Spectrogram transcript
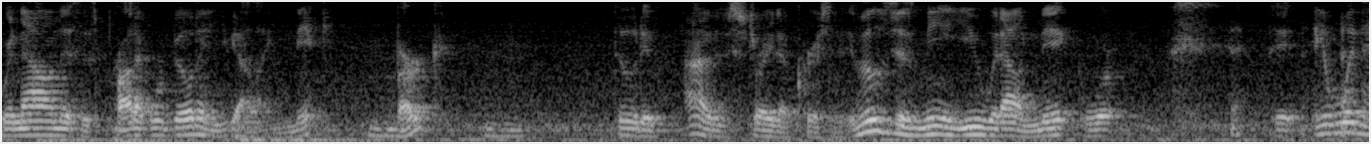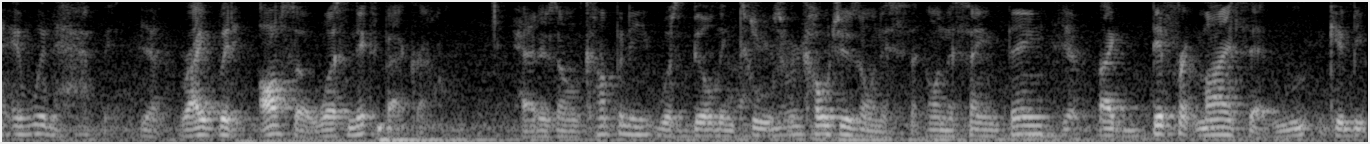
we're now on this this product we're building, you got like Nick, Mm-hmm. Burke, dude, if I was straight up Christian, if it was just me and you without Nick, or it, it wouldn't it wouldn't happen. Yeah. Right. But also, what's Nick's background? Had his own company, was building tools for coaches on his on the same thing. Yep. Like different mindset, can be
